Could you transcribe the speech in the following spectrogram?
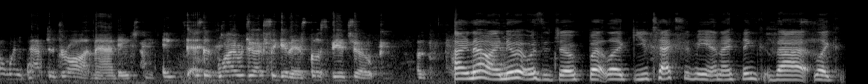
always have to draw it, Maddie. She hates it. I said, why would you actually get it? It's supposed to be a joke. I know, I knew it was a joke, but like you texted me and I think that like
